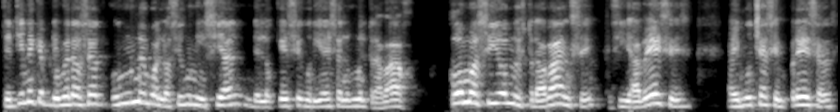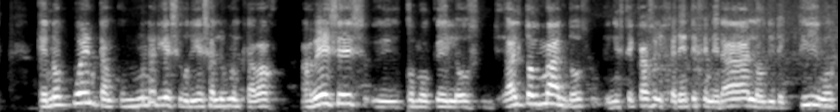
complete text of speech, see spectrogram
Se tiene que primero hacer una evaluación inicial de lo que es seguridad y salud en el trabajo. ¿Cómo ha sido nuestro avance? Si a veces hay muchas empresas que no cuentan con un área de seguridad y salud en el trabajo. A veces, eh, como que los altos mandos, en este caso el gerente general, los directivos,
